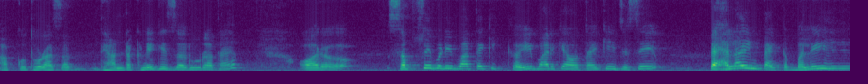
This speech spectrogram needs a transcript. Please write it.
आपको थोड़ा सा ध्यान रखने की ज़रूरत है। और सबसे बड़ी बात है कि कई बार क्या होता है कि जैसे पहला इम्पैक्ट भले ही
